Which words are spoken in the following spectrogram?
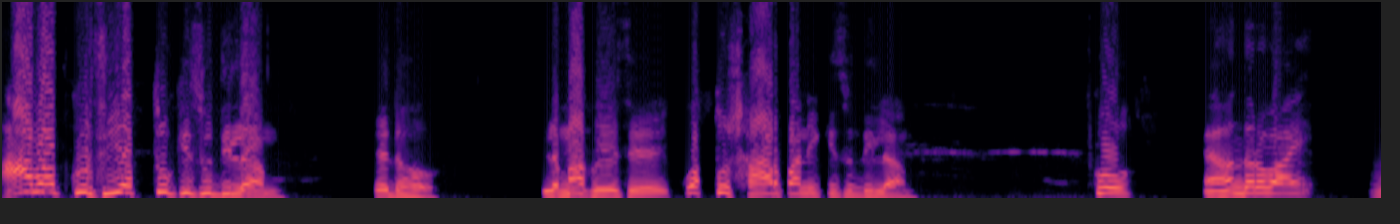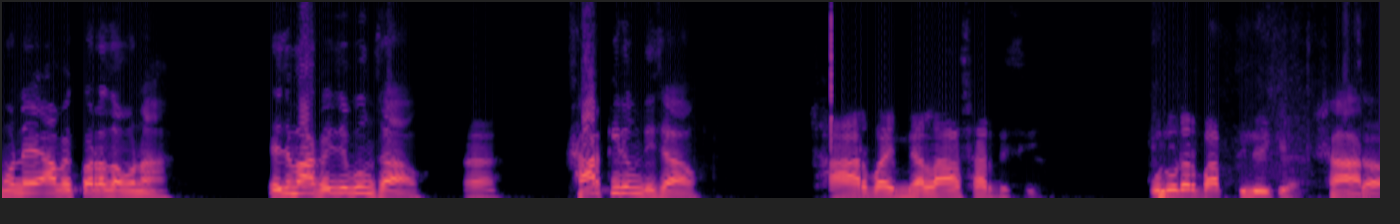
আবাদ করছি এত কিছু দিলাম। এই দেখো এলে মা হয়েছে কত সার পানি কিছু দিলাম। কো? এখন ধরো ভাই মনে আবেগ করা যাব না। এই যে মাখ যে বুনছাও? হ্যাঁ। সার কিরম দিছাও সার ভাই মেলা সার দিছি। কোনোটার বাদ ফিনই কে। সার? আচ্ছা,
